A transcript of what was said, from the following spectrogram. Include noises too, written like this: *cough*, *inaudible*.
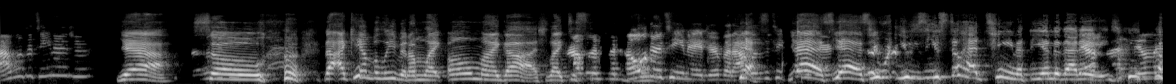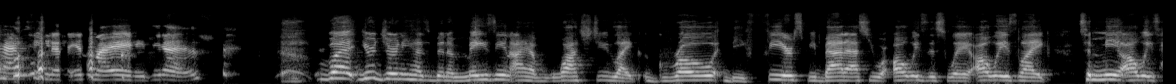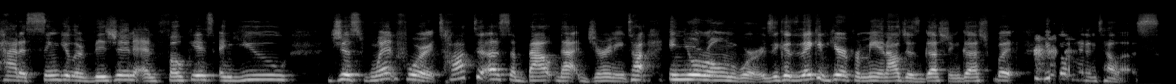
I was a teenager. Yeah. *laughs* So *laughs* that I can't believe it. I'm like, oh my gosh. Like I was an older teenager, but yes, I was a teenager. Yes, yes. You were you you still had teen at the end of that Yep, age. I still had *laughs* teen at the end of my age. Yes. But your journey has been amazing. I have watched you like grow, be fierce, be badass. You were always this way, always like to me, always had a singular vision and focus, and you just went for it. Talk to us about that journey. Talk in your own words because they can hear it from me and I'll just gush and gush, but you go ahead and tell us.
